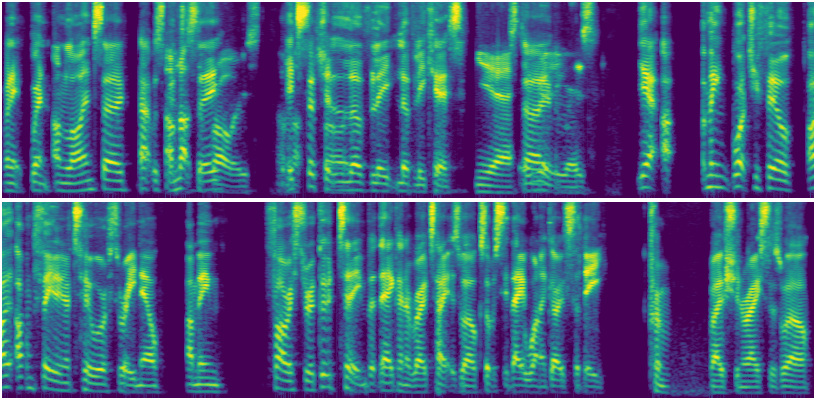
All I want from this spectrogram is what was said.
when it went online, so that was good I'm not to see. surprised. I'm It's not such a lovely, lovely kit. Yeah, So- it really is. Yeah, I, I mean, what do you feel? I, I'm feeling a two or a three nil. I mean, Forest are a good team, but they're going to rotate as well because obviously they want to go for the promotion race as well.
